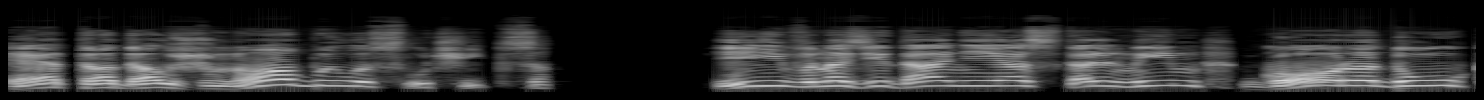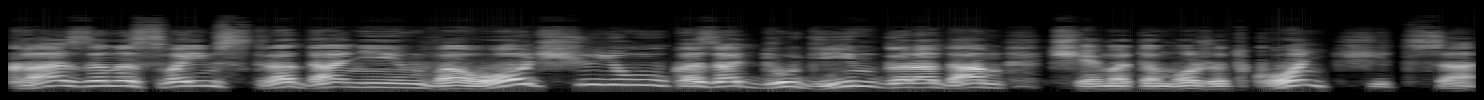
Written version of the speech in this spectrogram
«Это должно было случиться» и в назидании остальным городу указано своим страданием воочию указать другим городам, чем это может кончиться,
